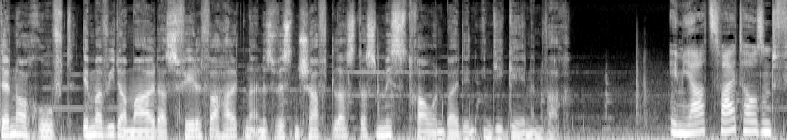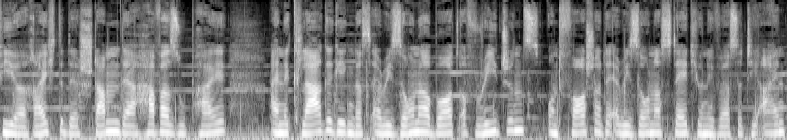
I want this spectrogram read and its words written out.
Dennoch ruft immer wieder mal das Fehlverhalten eines Wissenschaftlers das Misstrauen bei den Indigenen wach. Im Jahr 2004 reichte der Stamm der Havasupai eine Klage gegen das Arizona Board of Regents und Forscher der Arizona State University ein,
